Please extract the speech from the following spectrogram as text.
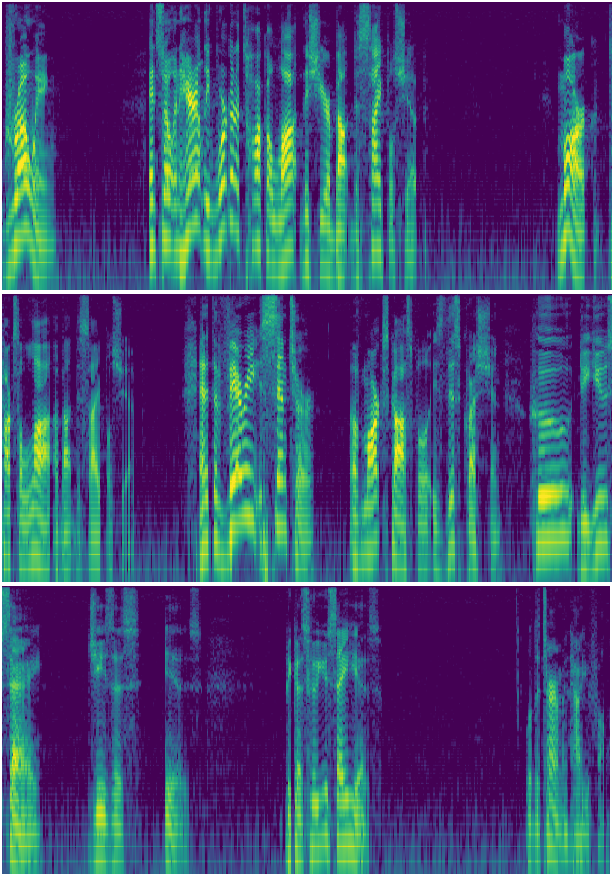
growing. And so inherently, we're going to talk a lot this year about discipleship. Mark talks a lot about discipleship. And at the very center of Mark's gospel is this question Who do you say Jesus is? Because who you say he is will determine how you follow.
